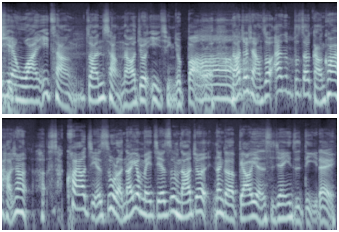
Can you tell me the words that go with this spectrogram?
演完一场专场，然后就疫情就爆了，然后就想说，哎，不知道赶快好像快要结束了，然后又没结束，然后就那个表演时间一直 delay，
